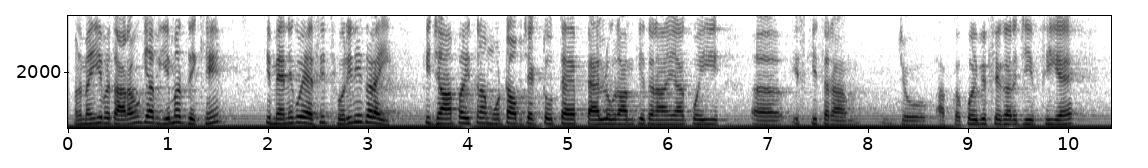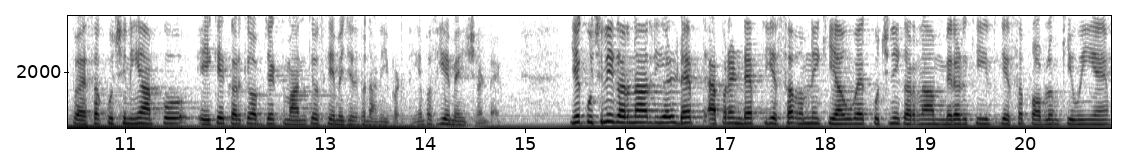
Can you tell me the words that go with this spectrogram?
मतलब मैं ये बता रहा हूँ कि आप ये मत देखें कि मैंने कोई ऐसी थ्योरी नहीं कराई। कि जहाँ पर इतना मोटा ऑब्जेक्ट होता है पैलोग्राम की तरह या कोई इसकी तरह जो आपका कोई भी फिगर अजीब सी है तो ऐसा कुछ नहीं है। आपको एक एक करके ऑब्जेक्ट मान के उसकी इमेजेस बनानी पड़ती हैं। बस ये मैंशनड है। ये कुछ नहीं करना रियल डेप्थ अपरेंट डेप्थ ये सब हमने किया हुआ है। कुछ नहीं करना मिरर की ये सब प्रॉब्लम की हुई हैं।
